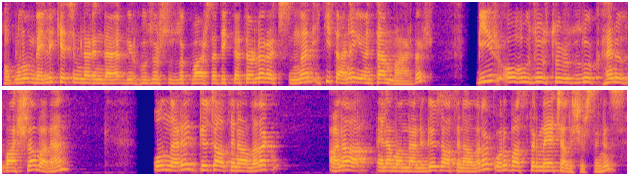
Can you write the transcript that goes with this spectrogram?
toplumun belli kesimlerinde bir huzursuzluk varsa diktatörler açısından iki tane yöntem vardır. Bir, o huzursuzluk henüz başlamadan onları gözaltına alarak ana elemanlarını gözaltına alarak onu bastırmaya çalışırsınız.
